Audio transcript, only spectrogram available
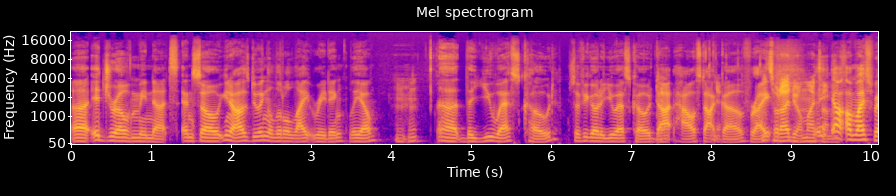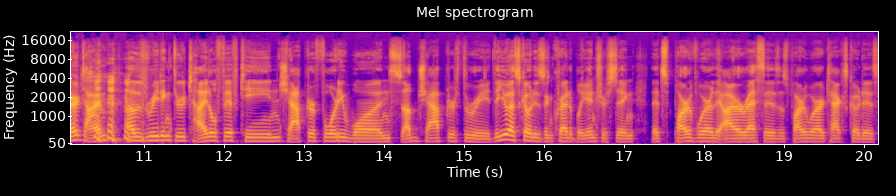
uh, it drove me nuts. And so, you know, I was doing a little light reading, Leo. Uh, the U.S. code. So if you go to uscode.house.gov, right? That's what I do on my time. Yeah, on my spare time, I was reading through Title 15, Chapter 41, Subchapter 3. The U.S. Code is incredibly interesting. It's part of where the IRS is. It's part of where our tax code is.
